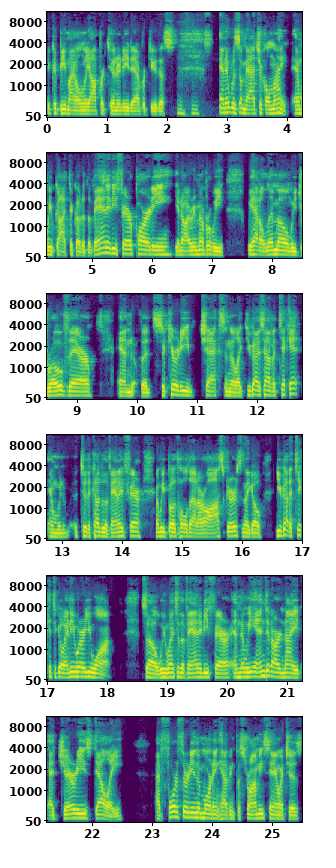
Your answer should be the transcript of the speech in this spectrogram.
It could be my only opportunity to ever do this. Mm-hmm. And it was a magical night. And we've got to go to the Vanity Fair party. You know, I remember we we had a limo and we drove there and the security checks and they're like, Do you guys have a ticket? And we to the to the Vanity Fair and we both hold out our Oscars and they go, You got a ticket to go anywhere you want. So we went to the Vanity Fair and then we ended our night at Jerry's Deli at 4.30 in the morning having pastrami sandwiches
